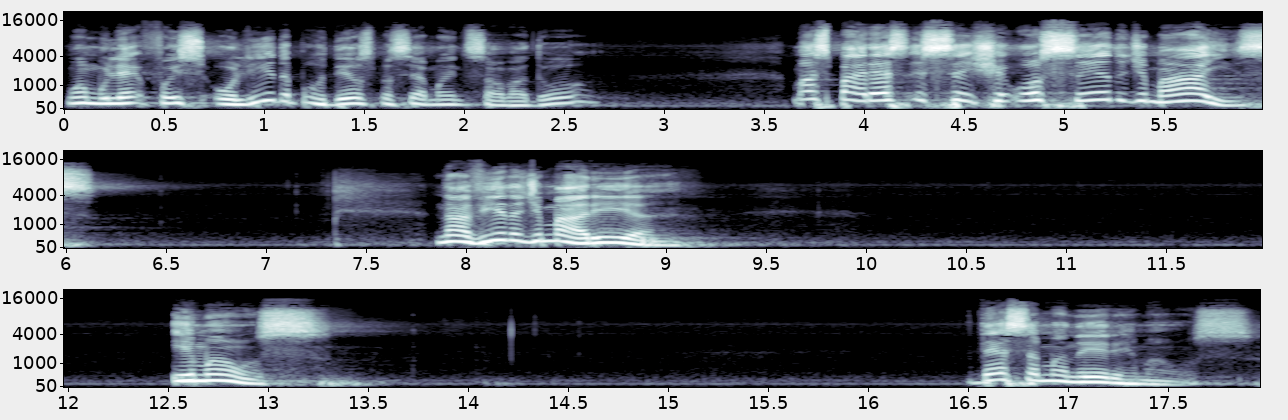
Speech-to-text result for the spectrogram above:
uma mulher foi escolhida por Deus para ser a mãe do Salvador, mas parece que chegou cedo demais na vida de Maria. Irmãos, dessa maneira, irmãos,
